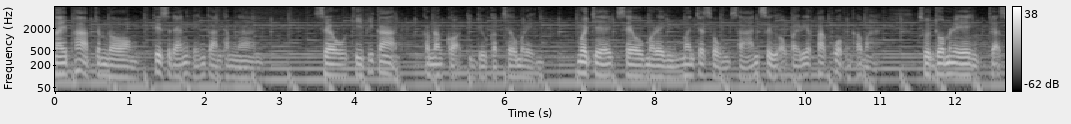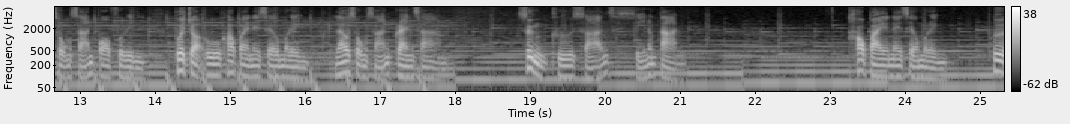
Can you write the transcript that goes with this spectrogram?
ในภาพจำลองที่แสดงให้เห็นการทำงาน เซลล์ทีพิฆาตกำลังเกาะติดอยู่กับเซลล์มะเร็ง เมื่อเจอเซลล์มะเร็งมันจะส่งสารสื่อออกไปเรียกพรรคพวกมันเข้ามา ส่วนตัวมันเองจะส่งสารปอร์ฟิริน เพื่อเจาะรูเข้าไปในเซลล์มะเร็ง แล้วส่งสารแกรนซาม ซึ่งคือสารสีน้ำตาล เข้าไปในเซลล์มะเร็ง เพื่อ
